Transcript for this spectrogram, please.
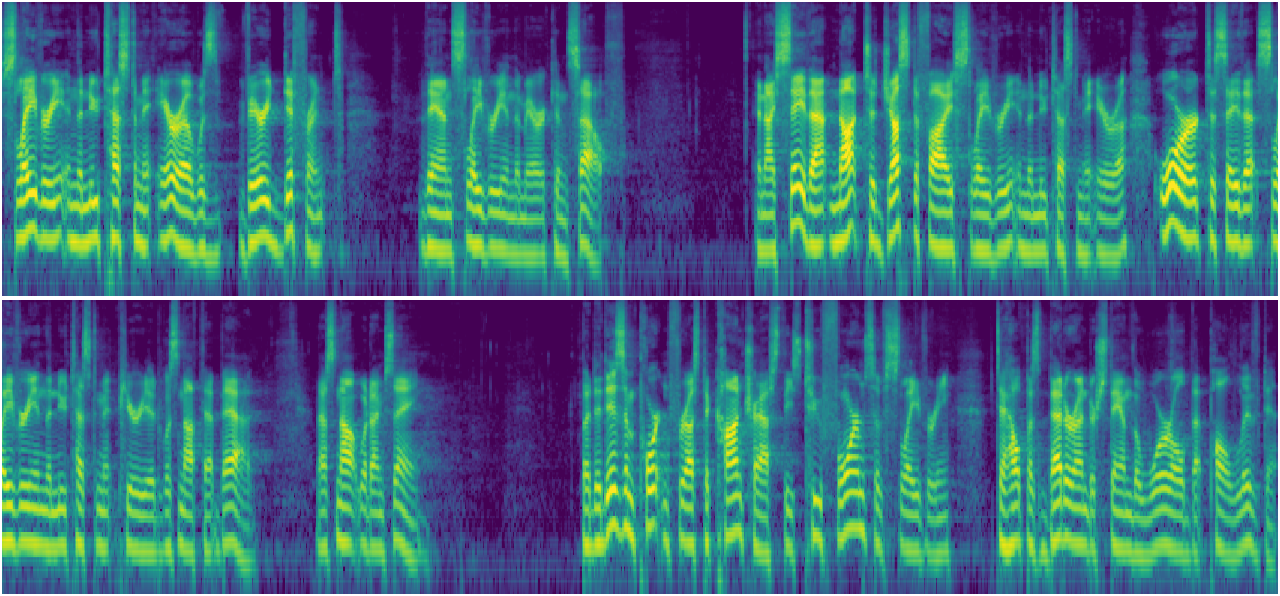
Slavery in the New Testament era was very different than slavery in the American South. And I say that not to justify slavery in the New Testament era or to say that slavery in the New Testament period was not that bad. That's not what I'm saying. But it is important for us to contrast these two forms of slavery to help us better understand the world that Paul lived in.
